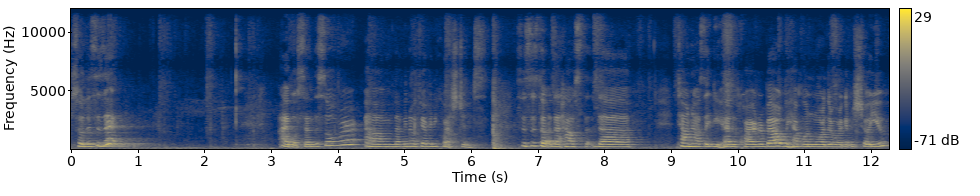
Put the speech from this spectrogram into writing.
So this is it. I will send this over. Um, let me know if you have any questions. This is the, the house, the townhouse that you had inquired about. We have one more that we're gonna show you.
